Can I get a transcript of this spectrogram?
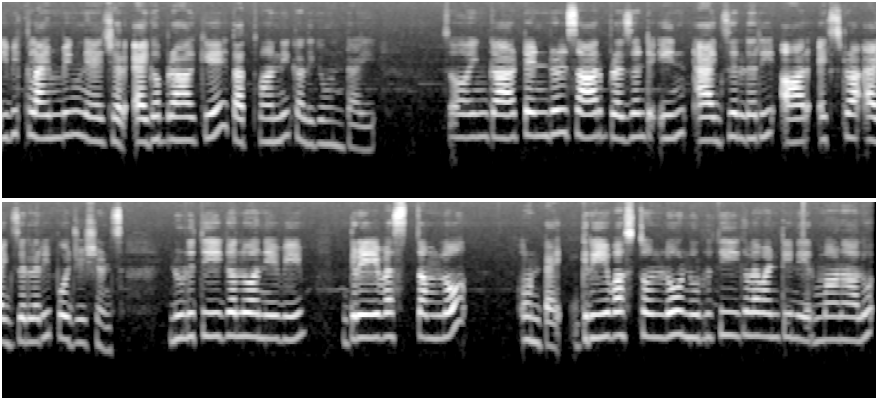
ఇవి క్లైంబింగ్ నేచర్ ఎగబ్రాకే తత్వాన్ని కలిగి ఉంటాయి. సో ఇంకా tendrils are present in axillary or extra axillary positions. నులితీగలు అనేవి గ్రీవస్థంలో ఉంటాయి. గ్రీవస్థంలో నురుతీగల వంటి నిర్మాణాలు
